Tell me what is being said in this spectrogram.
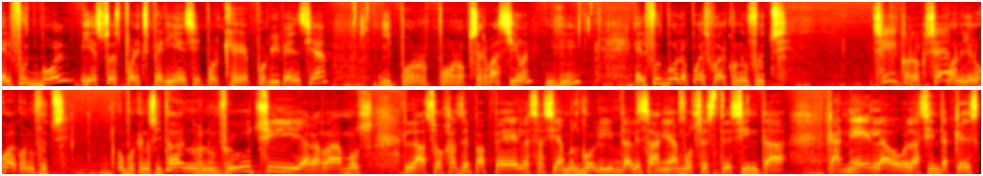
El fútbol, y esto es por experiencia y porque, por vivencia y por, por observación, el fútbol lo puedes jugar con un frutzi. Sí, con lo que sea. Bueno, yo lo jugaba con un frutzi. O porque nos quitaban con un frutzi, agarrábamos las hojas de papel, las hacíamos bolita, le exacto. poníamos este cinta canela o la cinta que es,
